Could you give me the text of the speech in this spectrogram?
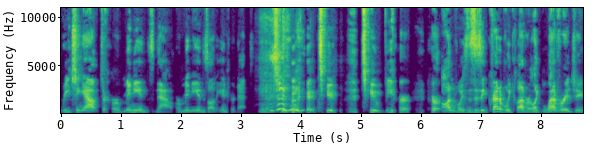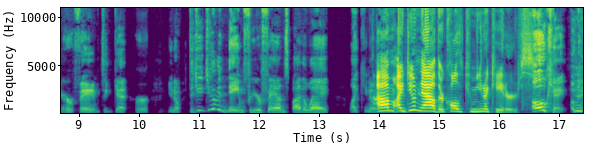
reaching out to her minions now, her minions on the internet. You know, to to to be her her envoys. This is incredibly clever, like leveraging her fame to get her. You know, did you do you have a name for your fans, by the way? Like you know, um i do now they're called communicators okay, okay.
